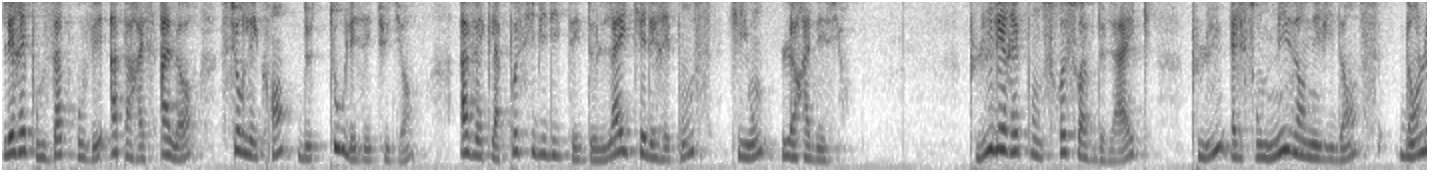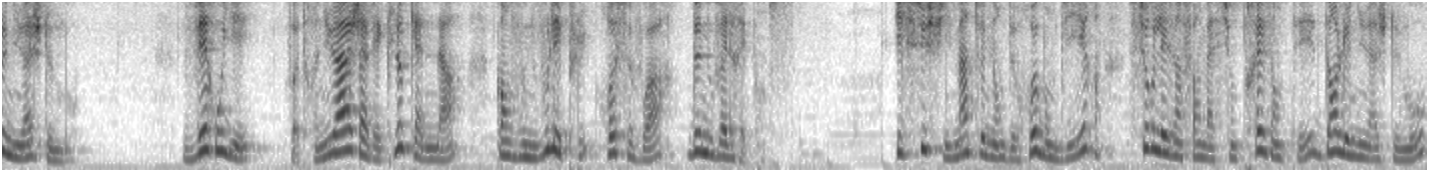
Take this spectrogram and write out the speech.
les réponses approuvées apparaissent alors sur l'écran de tous les étudiants avec la possibilité de liker les réponses qui ont leur adhésion. Plus les réponses reçoivent de likes, plus elles sont mises en évidence dans le nuage de mots. Verrouillez votre nuage avec le cadenas vous ne voulez plus recevoir de nouvelles réponses. Il suffit maintenant de rebondir sur les informations présentées dans le nuage de mots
